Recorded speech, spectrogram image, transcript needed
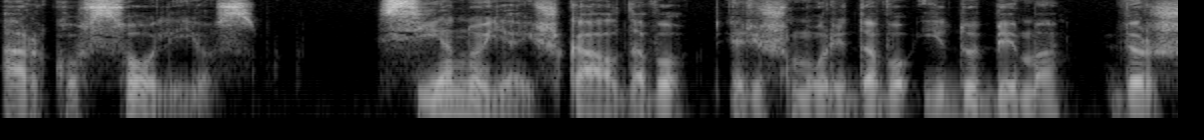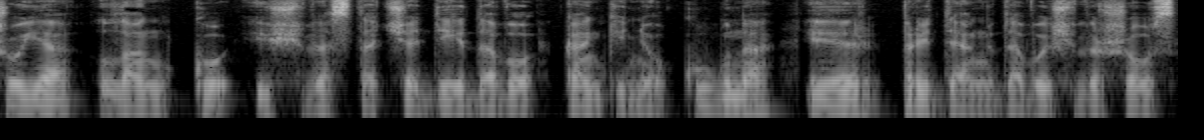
arkosolijos. Sienoje iškaldavo ir išmūrydavo įdubimą, Viršuje lanku išvesta čia dėdavo kankinio kūną ir pridengdavo iš viršaus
